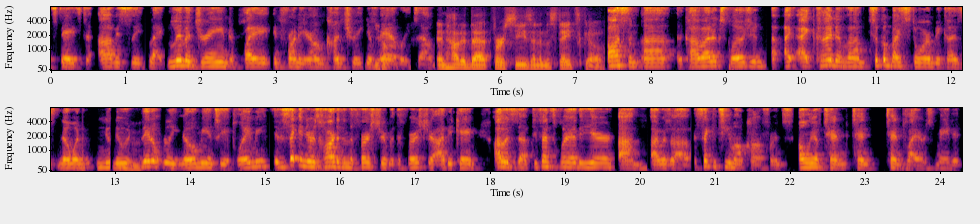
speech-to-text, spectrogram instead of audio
States to obviously like live a dream to play in front of your own country, your Yep. family. So and how did that first season in the states go? awesome. Uh, the Colorado explosion. I, I kind of um, took them by storm because no one knew, knew. Mhm. They don't really know me until you play me. The second year is harder than the first year, but the first year I became, I was uh, defensive player of the year. Um, I was uh, second team all conference. Only of 10, 10, 10 players made it.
